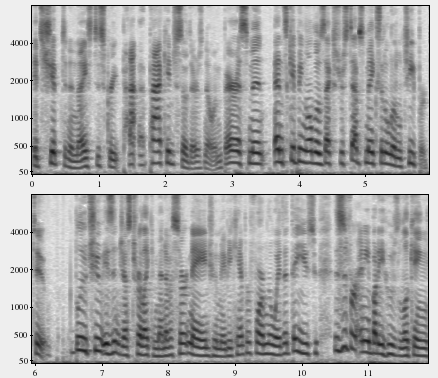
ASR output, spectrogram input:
It's shipped in a nice, discreet pa- package so there's no embarrassment. And skipping all those extra steps makes it a little cheaper too. Blue Chew isn't just for like men of a certain age who maybe can't perform the way that they used to. This is for anybody who's looking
